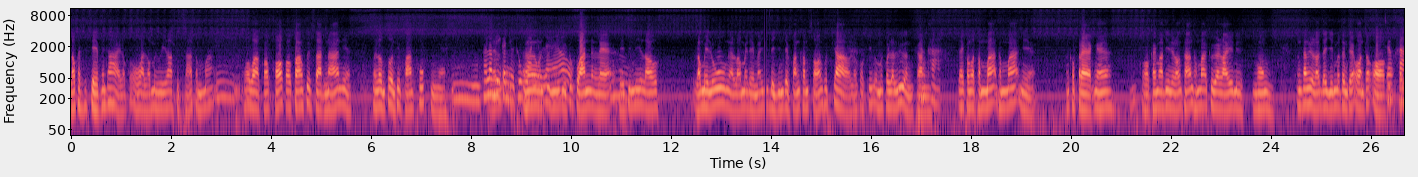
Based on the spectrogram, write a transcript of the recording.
ราปฏิเสธไม่ได้เราก็บอกว่าเราไม่มีเวลาศึกษาธรรมะอืมเพราะว่าขอขอขอความพืชศาสนาเนี่ยมันเริ่มต้นที่ความทุกข์ไงอืมเพราะเรามีกันอยู่ทุกวันเอออมัยู่เพิ่งมีแล้อยู่วทุกวันนั่นแหละอืมแต่ทีนี้เรา เราไม่รู้ไงเราไม่ได้มาได้ยินได้ฟังคำสอนพุทธเจ้าเราก็คิดว่ามันคนละเรื่องกันเจ้าค่ะและคำว่าธรรมะธรรมะเนี่ย มันก็แปลกนะพอใครมาที่นี่ลองถามธรรมะคืออะไรนี่งงทั้งทั้งๆที่เราได้ยินมาตั้งแต่อ่อนตั้งออกเจ้าไปค่ะ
